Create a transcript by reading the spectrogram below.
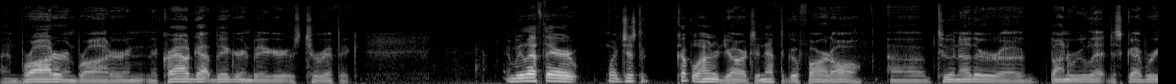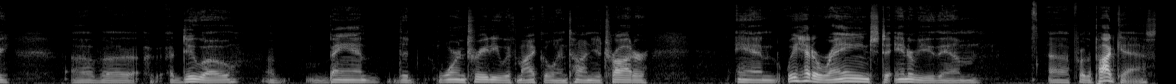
and broader and broader, and the crowd got bigger and bigger. It was terrific. And we left there went just a couple hundred yards. Didn't have to go far at all. Uh, to another uh, Roulette discovery of a, a duo, a band, the War and Treaty with Michael and Tanya Trotter, and we had arranged to interview them uh, for the podcast,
